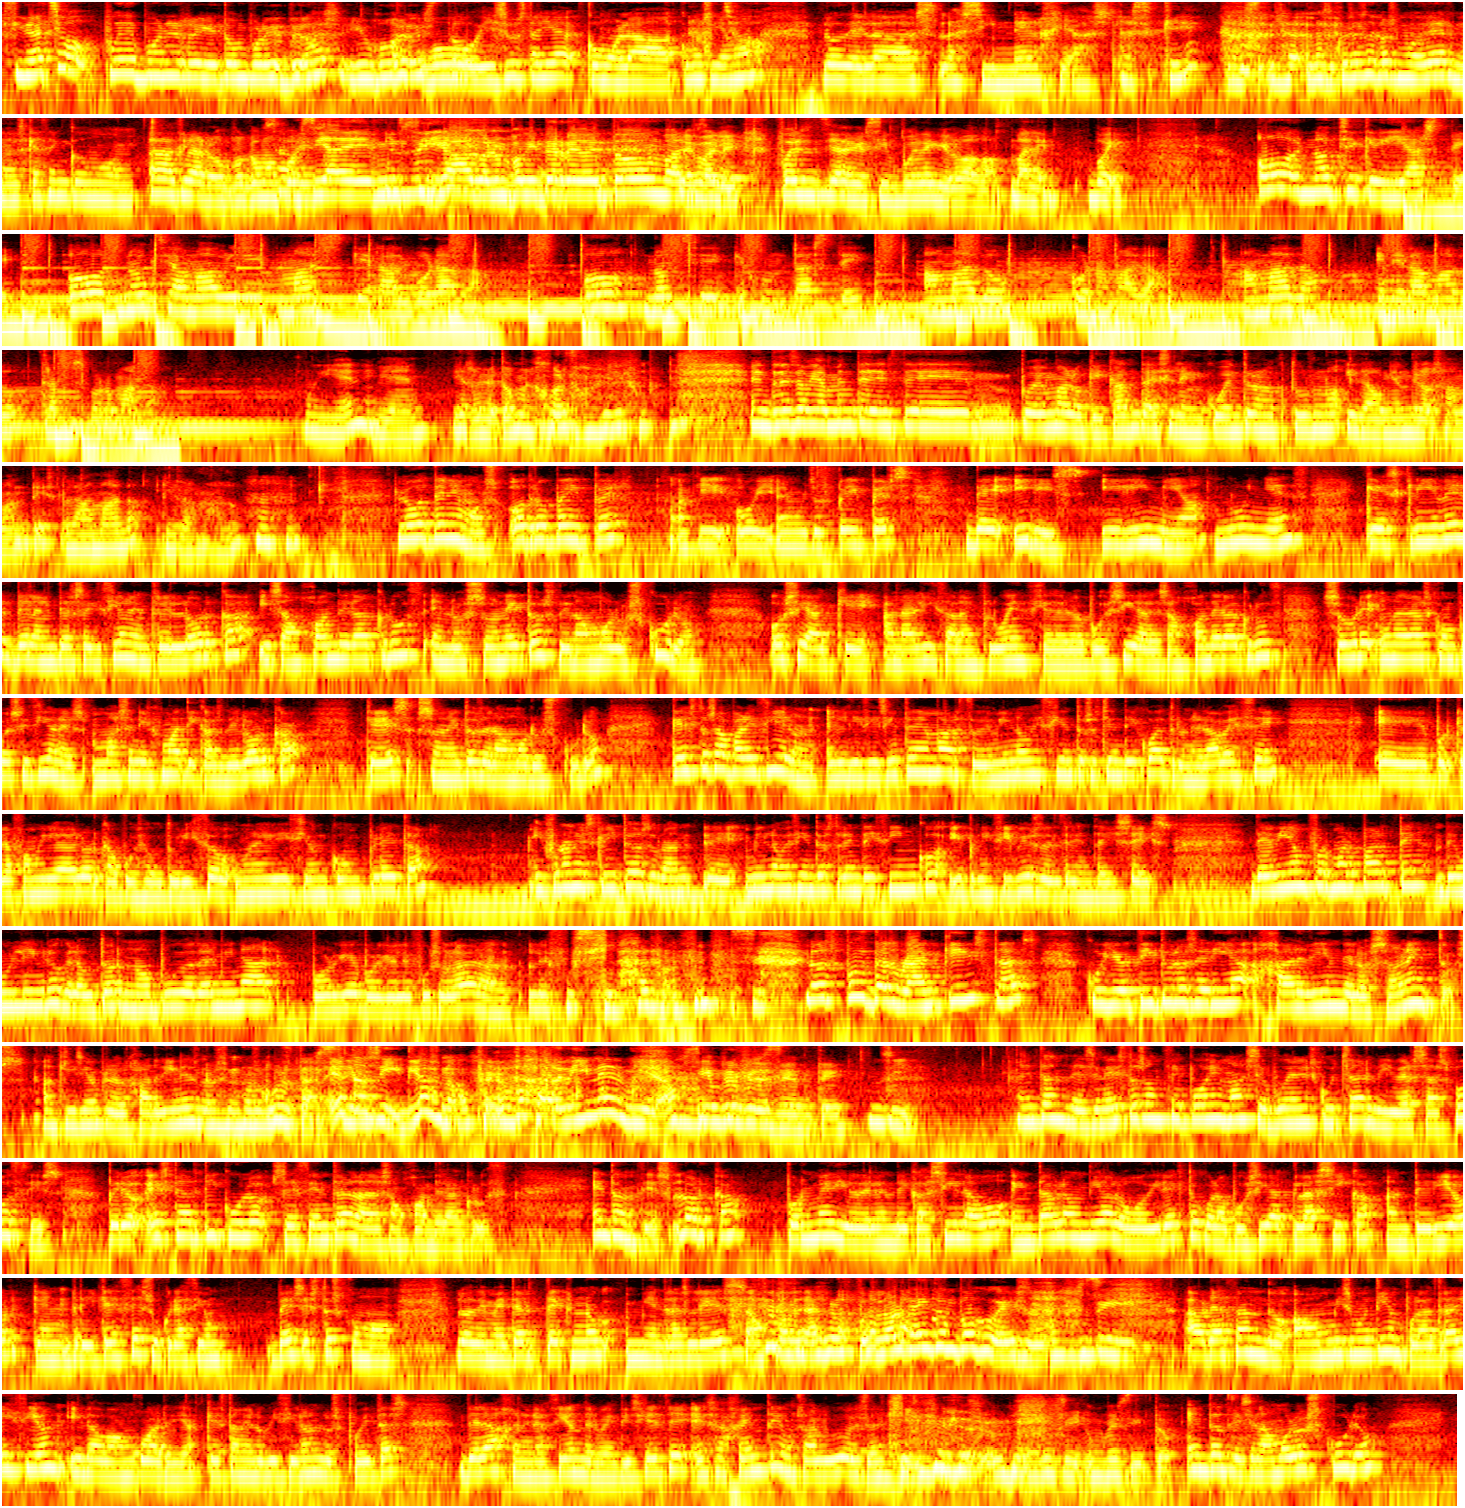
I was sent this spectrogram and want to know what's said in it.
Si Nacho puede poner reggaetón por detrás, igual esto... Oh, y eso estaría como la. ¿Cómo se llama? Lo de las, las sinergias. ¿Las qué? Las, la- las cosas de los modernos que hacen como. Ah, claro, pues como ¿Sabes? poesía de mística Sí. con un poquito de reggaetón, vale, vale. Pues ya que sí puede que lo haga. Vale, voy. Oh noche que guiaste, oh noche amable más que la alborada, oh noche que juntaste amado con amada, amada en el amado transformada. Muy bien. ¿eh? Bien, y el mejor todavía. Entonces, obviamente, este poema lo que canta es el encuentro nocturno y la unión de los amantes, la amada y el amado. Luego tenemos otro paper, aquí hoy hay muchos papers, de Iris Irimia Núñez, que escribe de la intersección entre Lorca y San Juan de la Cruz en los sonetos del amor oscuro. O sea que analiza la influencia de la poesía de San Juan de la Cruz sobre una de las composiciones más enigmáticas de Lorca, que es Sonetos del amor oscuro. Que estos aparecieron el 17 de marzo de 1984 en el ABC, eh, porque la familia de Lorca pues autorizó una edición completa y fueron escritos durante 1935 y principios del 36. Debían formar parte de un libro que el autor no pudo terminar. ¿Por qué? Porque le fusilaron, le fusilaron los putos branquistas, cuyo título sería Jardín de los Sonetos. Aquí siempre los jardines nos, nos gustan. Esto sí, Dios no, pero los jardines, mira. Siempre presente. Sí. Entonces, en estos 11 poemas se pueden escuchar diversas voces, pero este artículo se centra en la de San Juan de la Cruz. Entonces, Lorca, por medio del endecasílabo, entabla un diálogo directo con la poesía clásica anterior que enriquece su creación. ¿Ves? Esto es como lo de meter tecno mientras lees a Juan de la Cruz. Pues Lorca hizo un poco eso. Sí. Abrazando a un mismo tiempo la tradición y la vanguardia, que es también lo que hicieron los poetas de la generación del 27. Esa gente, un saludo desde aquí. sí, un besito. Entonces, el amor oscuro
